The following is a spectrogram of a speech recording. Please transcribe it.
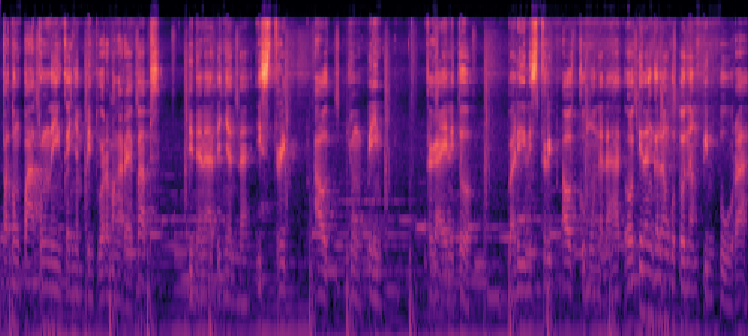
patong-patong na yung kanyang pintura mga repaps, hindi na natin yan na i-strip out yung paint. Kagaya nito. Bali, in-strip out ko muna lahat o tinanggalan ko to ng pintura.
